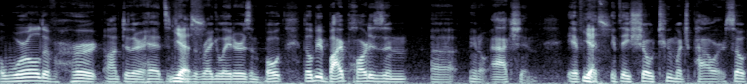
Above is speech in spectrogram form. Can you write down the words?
a world of hurt onto their heads in Yes. terms of regulators, and both there'll be bipartisan, uh, you know, action if, Yes. if if they show too much power. So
